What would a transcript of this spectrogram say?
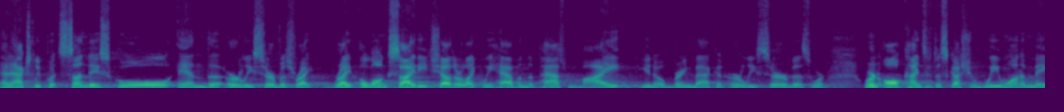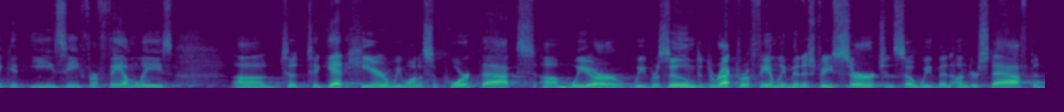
and actually put Sunday school and the early service right, right alongside each other like we have in the past. Might, you know, bring back an early service. We're, we're in all kinds of discussion. We want to make it easy for families uh, to, to get here. We want to support that. Um, we are, we've resumed a director of family ministry search, and so we've been understaffed, and,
